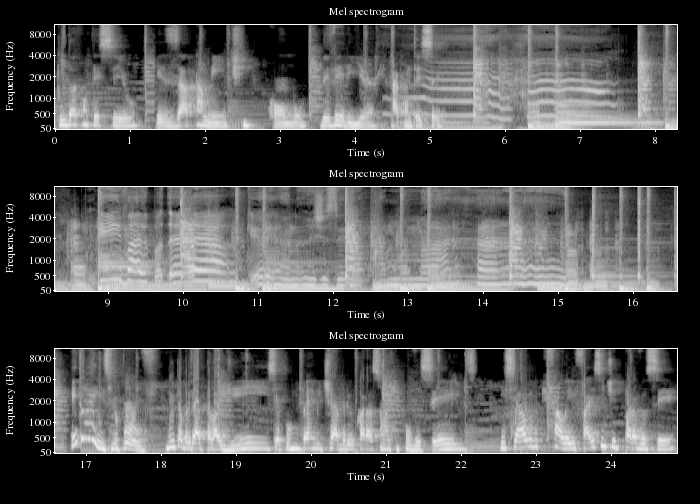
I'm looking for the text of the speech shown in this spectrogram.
tudo aconteceu exatamente como deveria acontecer. Ninguém vai poder querer nos dizer como amar. Então é isso, meu povo. Muito obrigado pela audiência, por me permitir abrir o coração aqui com vocês. E se algo do que falei faz sentido para você,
